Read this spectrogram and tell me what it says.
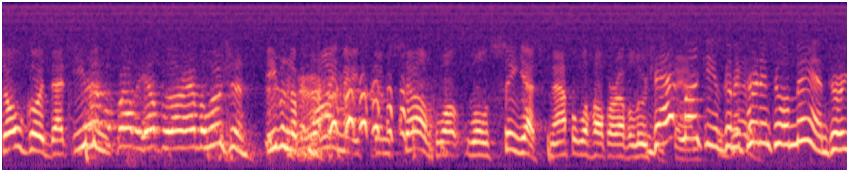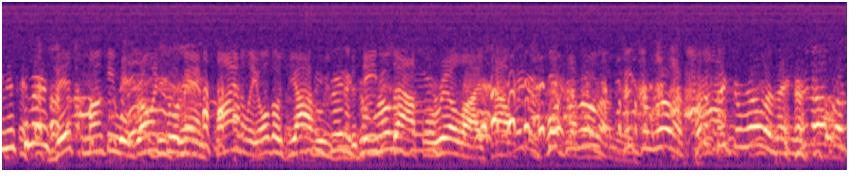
so good that even Probably helped with our evolution. even the primates themselves will, will see, yes, Snapple will help our evolution, That Sam. monkey is going to turn into a man during this commercial. This monkey will grow into a man. Finally, all those yahoos in the deep gorilla, south will realize how Big gorilla. Big gorilla. Put a big gorilla there. You know what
